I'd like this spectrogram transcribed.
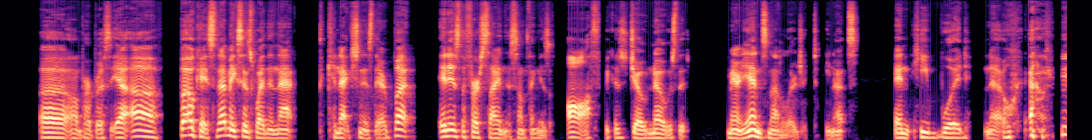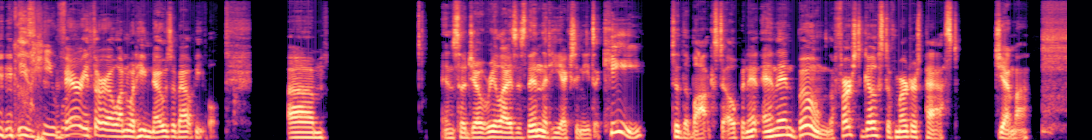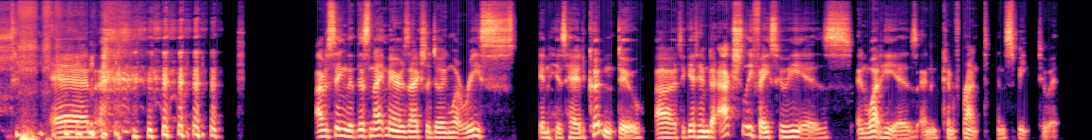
uh, on purpose. Yeah. Uh, but okay, so that makes sense why then that connection is there. But it is the first sign that something is off because Joe knows that Marianne's not allergic to peanuts, and he would know. He's he would. very thorough on what he knows about people. Um, and so Joe realizes then that he actually needs a key to the box to open it, and then boom, the first ghost of murders past, Gemma. And I'm seeing that this nightmare is actually doing what Rhys in his head couldn't do uh, to get him to actually face who he is and what he is and confront and speak to it.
